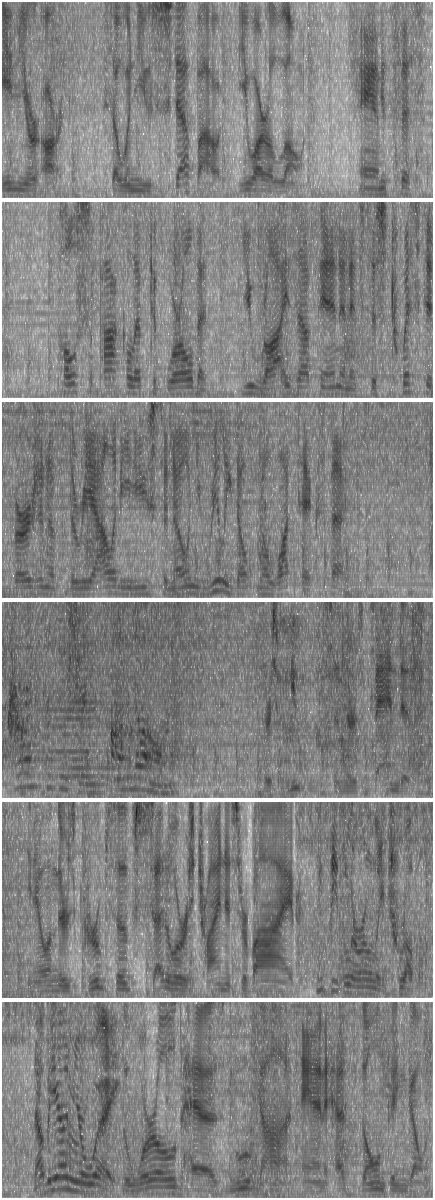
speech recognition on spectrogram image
in your Ark. So when you step out, you are alone. And it's this post-apocalyptic world that you rise up in, and it's this twisted version of the reality you used to know, and you really don't know what to expect. Current position unknown. There's mutants and there's bandits, you know, and there's groups of settlers trying to survive. You people are only trouble. Now be on your way. The world has moved on and it has its own thing going.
